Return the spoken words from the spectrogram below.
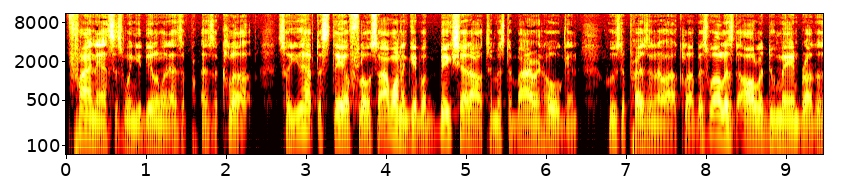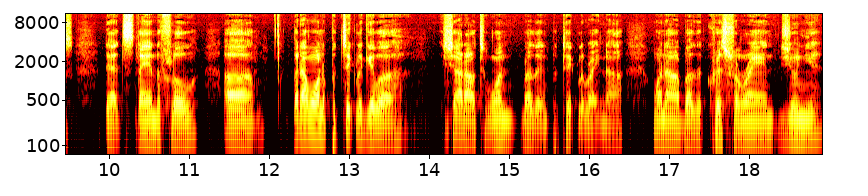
finances when you're dealing with as a as a club. So you have to stay afloat. So I want to give a big shout out to Mr. Byron Hogan, who's the president of our club, as well as all the Dumaine brothers that stand afloat. Uh, but I want to particularly give a shout out to one brother in particular right now, one of our brother Chris Ferran Jr.,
